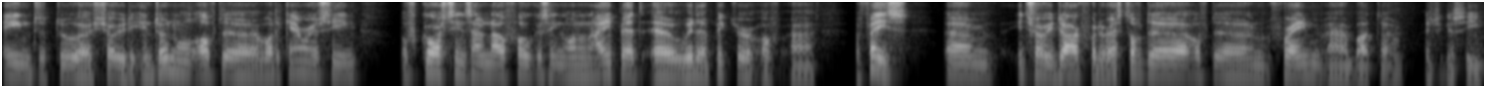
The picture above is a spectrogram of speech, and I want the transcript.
aimed to uh, show you the internal of the what the camera is seeing. Of course since I'm now focusing on an iPad uh, with a picture of uh, a face um, it's very dark for the rest of the of the frame but as you can see,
